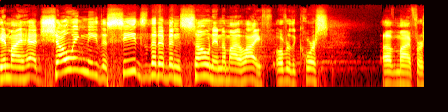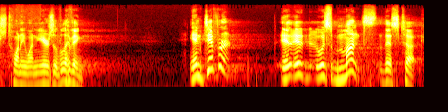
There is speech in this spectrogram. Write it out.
in my head, showing me the seeds that had been sown into my life over the course of my first 21 years of living. In different, it, it was months this took,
